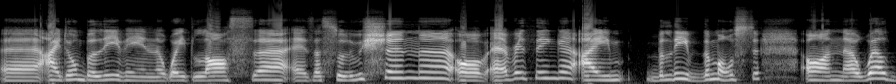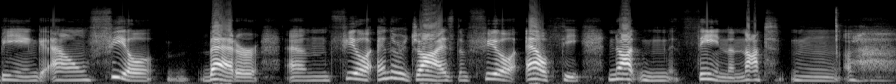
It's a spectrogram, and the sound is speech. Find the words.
Uh, I don't believe in weight loss uh, as a solution uh, of everything. I believe the most on uh, well-being and feel better and feel energized and feel healthy, not thin, not. Mm,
